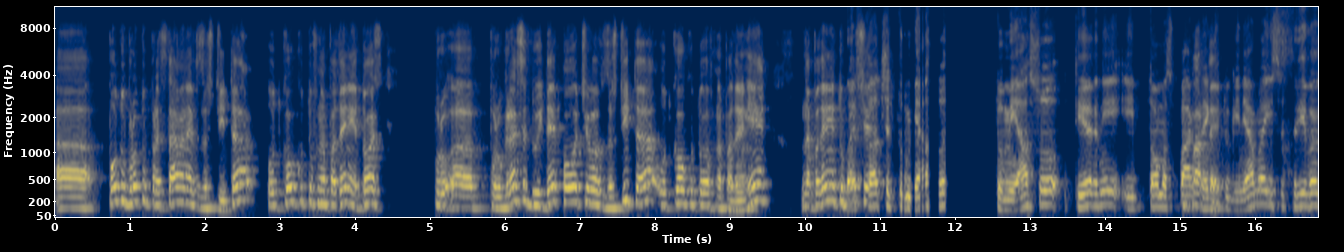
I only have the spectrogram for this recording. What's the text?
а, по-доброто представяне в защита, отколкото в нападение. Тоест, про, а, прогресът дойде повече в защита, отколкото в нападение. Нападението беше... Това, че Томиасо, Томиасо, Тирни и Томас Партей, като ги няма и се срива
